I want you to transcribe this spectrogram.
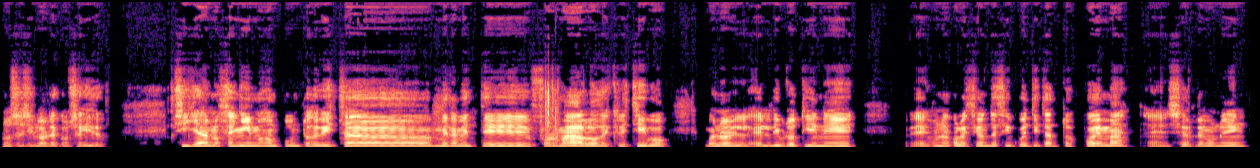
No sé si lo habré conseguido. Si ya nos ceñimos a un punto de vista meramente formal o descriptivo, bueno, el, libro tiene, es una colección de cincuenta y tantos poemas, eh, se reúnen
